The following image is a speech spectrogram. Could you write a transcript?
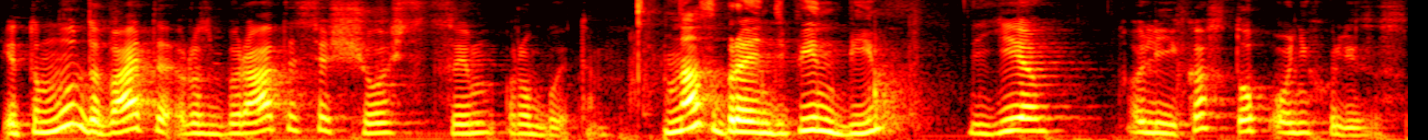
І тому давайте розбиратися, що з цим робити. У нас в бренді PNB є олійка Stop Onycholisis.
